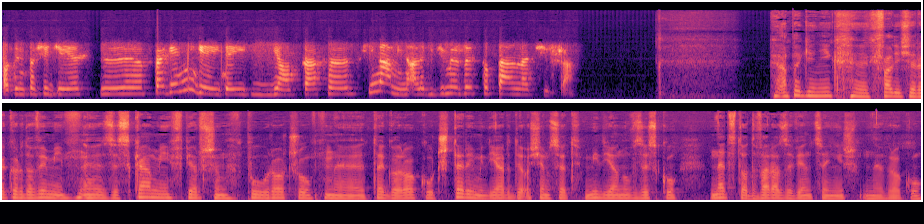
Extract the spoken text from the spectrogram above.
o tym, co się dzieje z, w PGNiG i tych związkach e, z Chinami, no ale widzimy, że jest totalna cisza. A PGNiG e, chwali się rekordowymi e, zyskami. W pierwszym półroczu e, tego roku 4 miliardy 800 milionów zysku netto, dwa razy więcej niż w roku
